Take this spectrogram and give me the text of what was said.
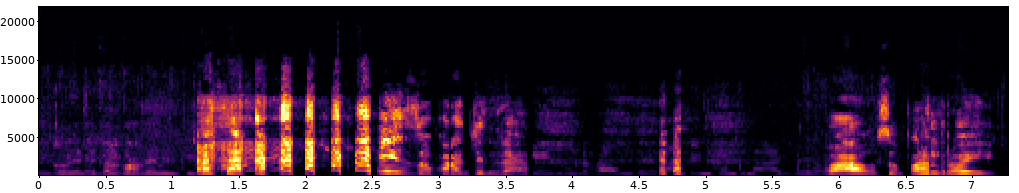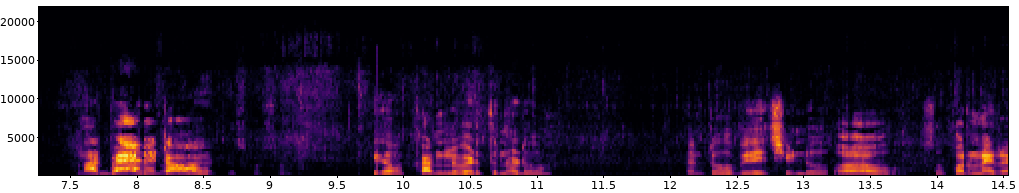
ఇంకో ఎంటకలు కూడా ఉన్నాయి వచ్చిందిరా వావ్ సూపర్ ఉంది రోయ్. నాట్ బ్యాడ్ ఎట్ ఆల్ ఇక కండ్లు పెడుతున్నాడు. దాని టోపీ తెచ్చిండు. వావ్ సూపర్ ఉన్నాయి రా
